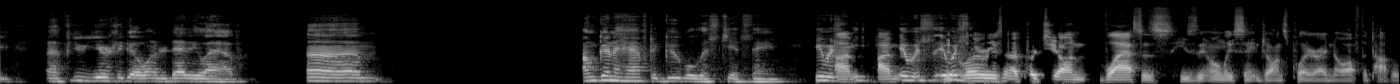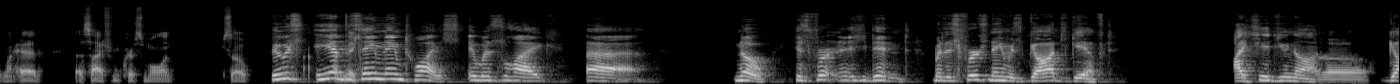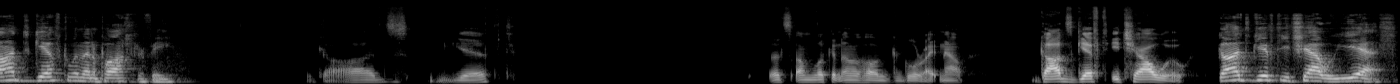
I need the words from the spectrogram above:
a few years ago under Daddy Lab. Um, I'm gonna have to Google this kid's name. He was. I'm, he, I'm, it was. It was. The only reason I put you on blast is he's the only St. John's player I know off the top of my head, aside from Chris Mullin. So it was. He had I'm the making, same name twice. It was like. uh No, his first. He didn't. But his first name is God's Gift. I kid you not. Uh, God's Gift with an apostrophe. God's gift. That's I'm looking on Google right now. God's gift Achiuwa. God's gift Achiuwa, yes.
